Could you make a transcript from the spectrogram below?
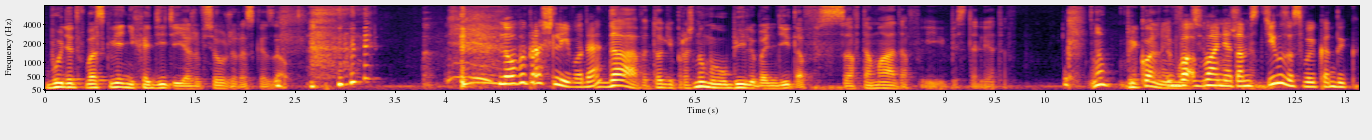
будет в Москве, не ходите, я же все уже рассказал. Но вы прошли его, да? Да, в итоге прош... Ну, мы убили бандитов с автоматов и пистолетов. Ну, прикольные Ва- эмоции Ваня получили. отомстил за свой кадык.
